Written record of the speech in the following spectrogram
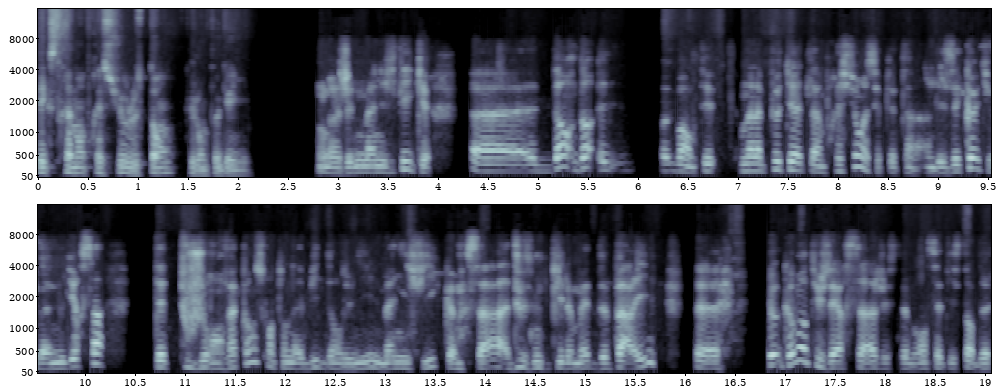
extrêmement précieux le temps que l'on peut gagner. J'ai magnifique. Euh, on a peut-être l'impression, et c'est peut-être un, un, des écueils, tu vas nous dire ça, d'être toujours en vacances quand on habite dans une île magnifique comme ça, à 12 000 km de Paris. Euh, comment tu gères ça, justement, cette histoire de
